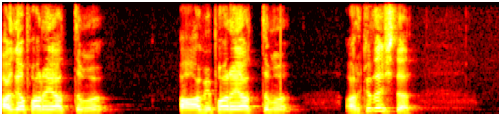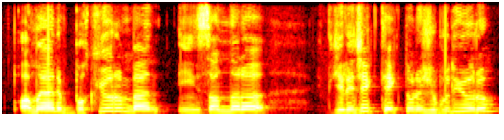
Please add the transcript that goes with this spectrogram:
Aga parayı attı mı? Abi parayı attı mı? Arkadaşlar ama yani bakıyorum ben insanlara gelecek teknoloji bu diyorum.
